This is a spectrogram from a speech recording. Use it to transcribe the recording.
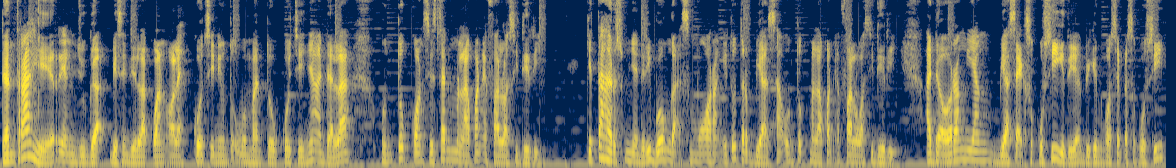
Dan terakhir yang juga biasanya dilakukan oleh coach ini untuk membantu coachnya adalah untuk konsisten melakukan evaluasi diri kita harus menyadari bahwa nggak semua orang itu terbiasa untuk melakukan evaluasi diri. Ada orang yang biasa eksekusi gitu ya, bikin konsep eksekusi,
